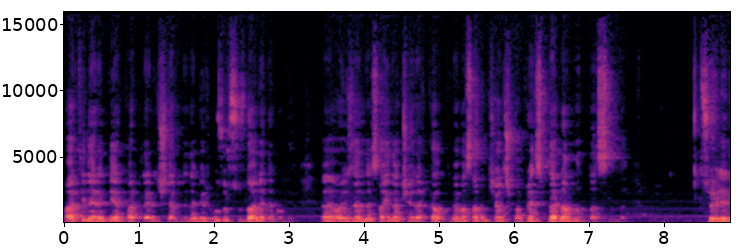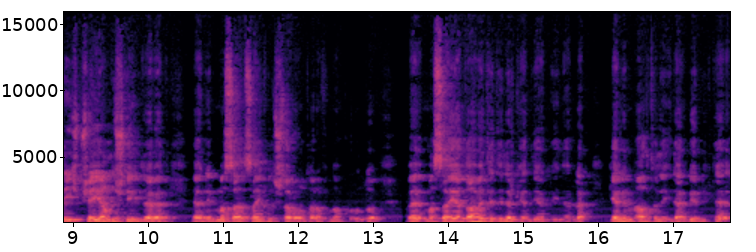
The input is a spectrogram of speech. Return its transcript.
partilerin, diğer partilerin içlerinde de bir huzursuzluğa neden oluyor. O yüzden de Sayın Akşener kalktı ve masanın çalışma prensiplerini anlattı aslında. Söylediği hiçbir şey yanlış değildi. Evet, yani masa Sayın Kılıçdaroğlu tarafından kuruldu ve masaya davet edilirken diğer liderler gelin altı lider birlikte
